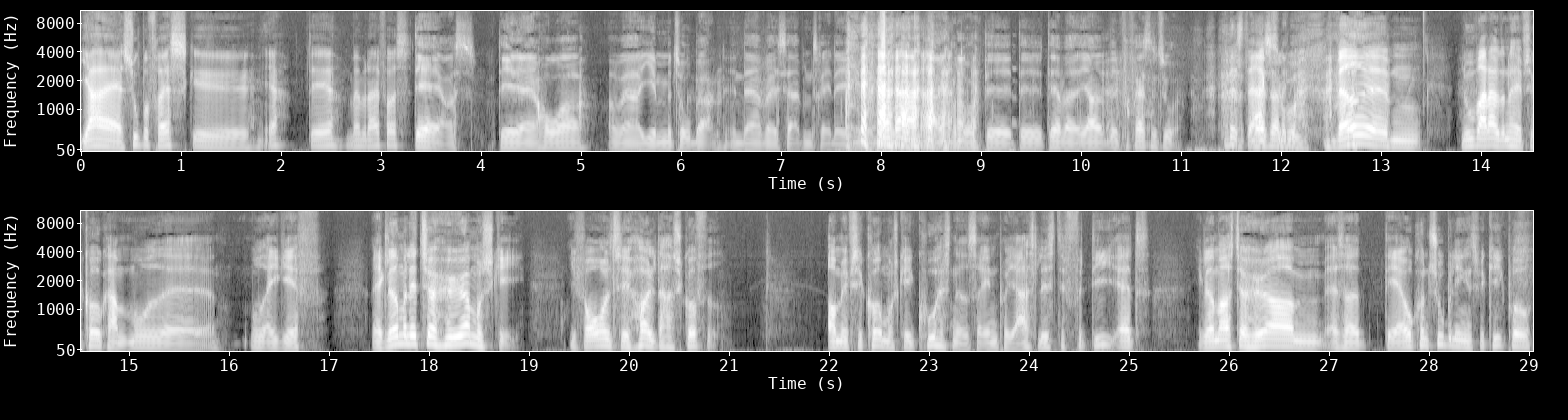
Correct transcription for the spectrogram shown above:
Jeg er super frisk. Øh, ja, det er jeg. Hvad med dig, Foss? Det er jeg også. Det er hårdere at være hjemme med to børn, end det er at være i Serbien tre dage. dreng på druk. det, det, det har været, jeg er en forfriskende tur. Stærkt, Masser af super. Hvad, øh, nu var der jo den her FCK-kamp mod, øh, mod AGF. Og jeg glæder mig lidt til at høre måske, i forhold til hold, der har skuffet, om FCK måske kunne have snedet sig ind på jeres liste, fordi at, jeg glæder mig også til at høre om, altså det er jo kun Superligaen, vi kigger på.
